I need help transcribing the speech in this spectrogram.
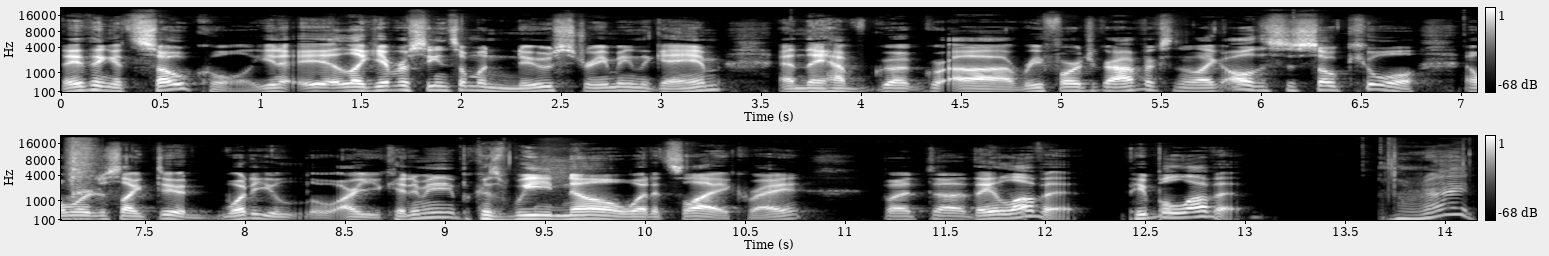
They think it's so cool. You know, it- like you ever seen someone new streaming the game and they have gr- uh, reforged graphics and they're like, "Oh, this is so cool," and we're just like, "Dude, what are you? Are you kidding me?" Because we know what it's like, right? But uh, they love it. People love it. All right.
